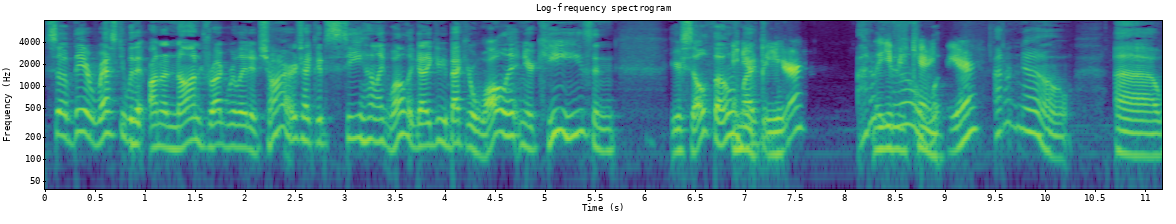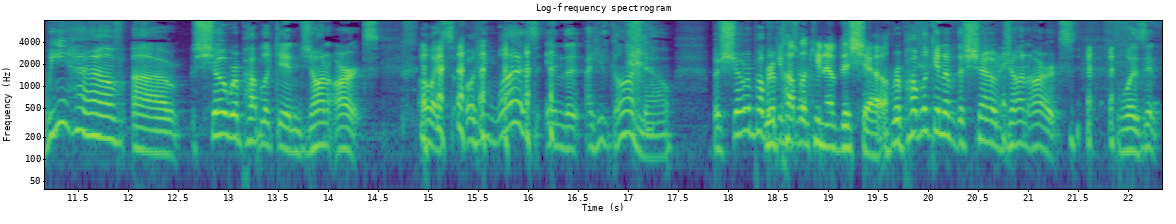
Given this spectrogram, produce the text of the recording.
So if they arrest you with it on a non-drug related charge, I could see how, like, well, they got to give you back your wallet and your keys and your cell phone. And your beer? I don't Like if know. you're carrying beer? I don't know. Uh, we have uh, show Republican John Arts. Oh, I, saw- oh, he was in the. He's gone now. But show Republican John- Republican of the show. Republican of the show, John Arts, was in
